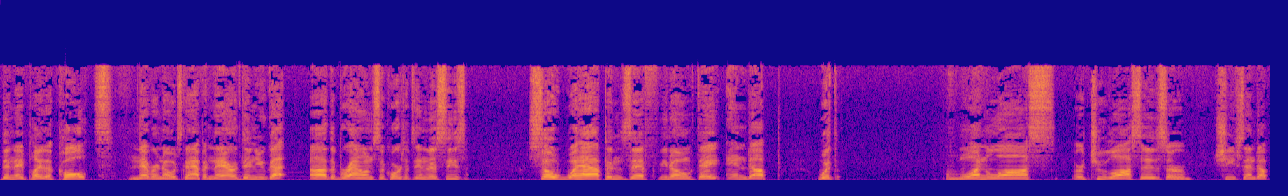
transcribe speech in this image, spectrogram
Then they play the Colts. Never know what's going to happen there. Then you got uh, the Browns, of course, at the end of the season. So what happens if, you know, they end up with one loss or two losses or Chiefs end up,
